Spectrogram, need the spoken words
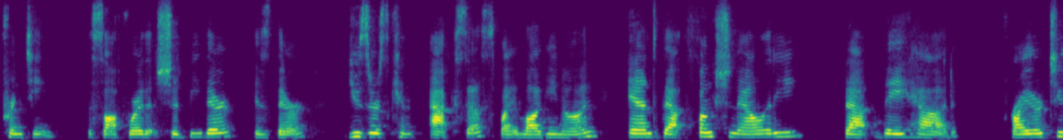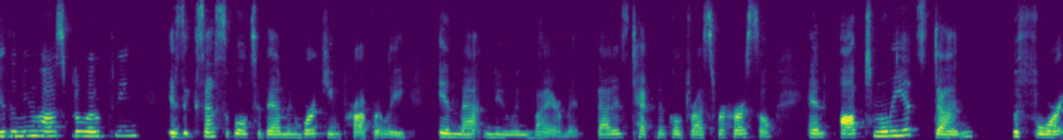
printing, the software that should be there is there. Users can access by logging on and that functionality that they had prior to the new hospital opening is accessible to them and working properly in that new environment. That is technical dress rehearsal. And optimally, it's done before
